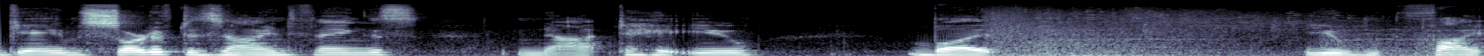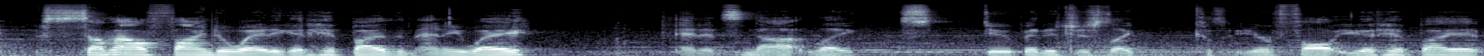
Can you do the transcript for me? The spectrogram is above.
games sort of designed things not to hit you, but you find somehow find a way to get hit by them anyway, and it's not like stupid. It's just like because your fault you get hit by it.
